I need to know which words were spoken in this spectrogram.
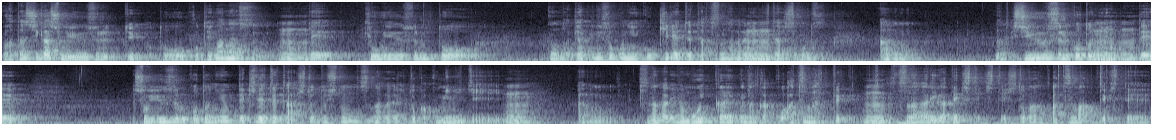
私が所有するっていうことをこう手放す、ん。で共有すると今度は逆にそこにこう切れてたつながりに対して今度、あのなんて所有することによって、所有することによって切れてた人と人のつながりとかコミュニティ、うん。あのつながりがもう一回なんかこう集まって、うん。つながりができてきて人が集まってきて、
